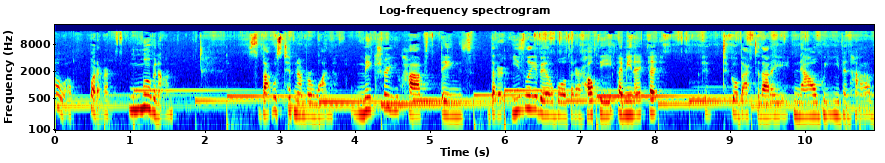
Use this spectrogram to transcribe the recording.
Oh well, whatever. Moving on. So that was tip number one. Make sure you have things that are easily available, that are healthy. I mean, I, I go back to that, I now we even have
